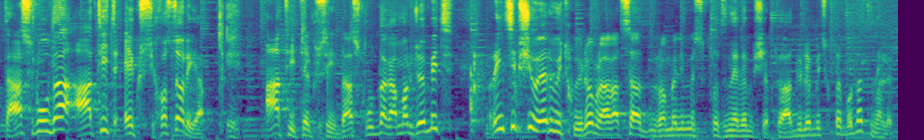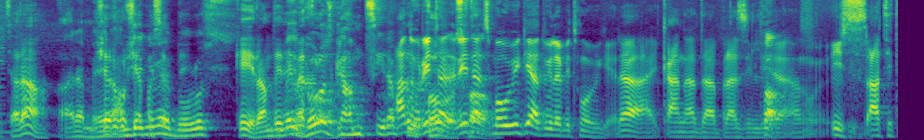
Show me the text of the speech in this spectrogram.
დასრულდა 10-ით 6, ხო სწორია? კი. 10-ით 6 დასრულდა გამარჯვებით. პრინციპში ვერ ვიტყვი რომ რაღაცა რომელიმე უფრო ძნელები შეხვდა, ადვილებიც ხდებოდა ძნელებიც, არა? არა, მე რამდენიმე ბოლოს კი, რამდენიმე მე ხო? ბოლოს გამწირა ანუ რითა ბოლოს, რითაც ხო. მოვიგე ადვილებით მოვიგე რა, აი კანადა, ბრაზილია, ანუ ის 10-ით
